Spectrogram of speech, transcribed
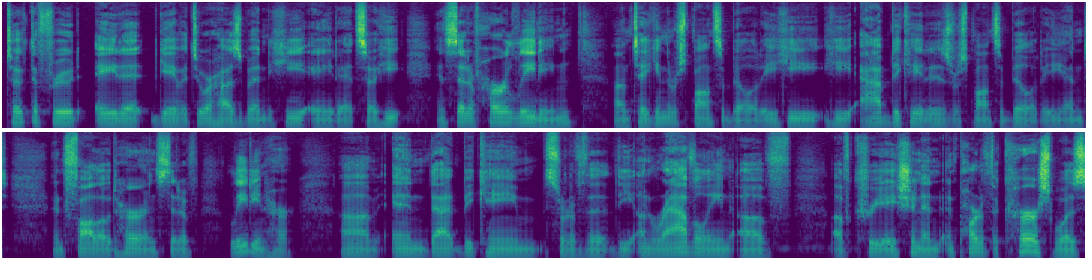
Took the fruit, ate it, gave it to her husband. He ate it. So he instead of her leading, um, taking the responsibility, he he abdicated his responsibility and and followed her instead of leading her. Um, and that became sort of the the unraveling of of creation. And, and part of the curse was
